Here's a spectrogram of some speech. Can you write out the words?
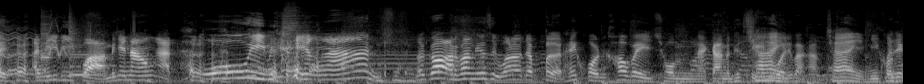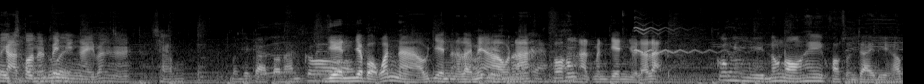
ย อันนี้ดีกว่าไม่ใช่หน้าห้องอัดโอ้ยไม่ใช่อย่างนั้นแล้วก็อัลบั้มนี้รู้สึกว่าเราจะเปิดให้คนเข้าไปชมในการบันทึกเสียงใช่ด้วยหรือเปล่าครับใช่ มีคบรนรยาไปกาศชตอนมนั้นด้เป็นวยยังไงบ้างฮะ แชมป์ บรรยากาศตอนนั้นก็ เย็นอย่าบอกว่าหนาวเย็นอะไรไม่เอานะเย็นมากเพราะห้องอัดมันเย็นอยู่แล้วแหละ ก็มีน้องๆให้ความสนใจดีครับ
